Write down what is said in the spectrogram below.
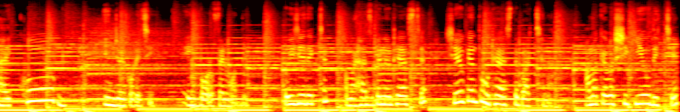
তাই খুব এনজয় করেছি এই বরফের মধ্যে। ওই যে দেখছেন, আমার হাজব্যান্ড উঠে আসছে। সেও কিন্তু উঠে আসতে পারছে না। আমাকে আবার শিখিয়েও দিচ্ছে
